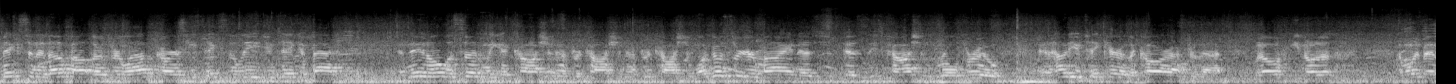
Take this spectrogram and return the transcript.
mixing it up out there through lap cars. He takes the lead, you take it back. And then all of a sudden we get caution after caution after caution. What goes through your mind as, as these cautions roll through? And how do you take care of the car after that? Well, you know, the, I've only been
